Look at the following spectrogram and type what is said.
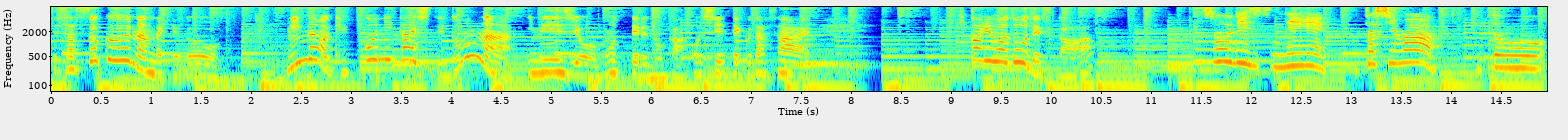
で早速なんだけど、みんなは結婚に対してどんなイメージを持ってるのか教えてください。光はどうですか？そうですね。私は、えっと、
